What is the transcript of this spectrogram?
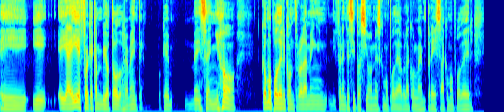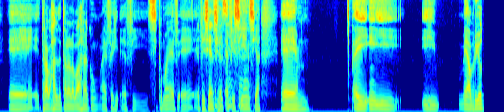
Y, y ahí fue que cambió todo realmente. Porque me enseñó cómo poder controlarme en diferentes situaciones, cómo poder hablar con la empresa, cómo poder eh, trabajar detrás de la barra con más efi- efi- ¿cómo es? Eh, Eficiencia. Eficiencia. eficiencia. Eh, y, y- y me abrió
